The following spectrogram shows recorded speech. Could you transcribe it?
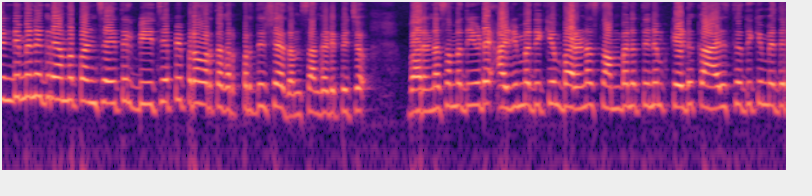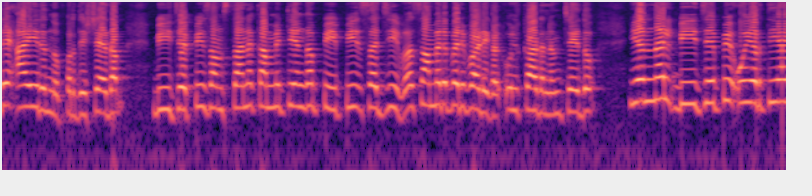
പിണ്ടിമന ഗ്രാമപഞ്ചായത്തിൽ ബി ജെ പി പ്രവർത്തകർ പ്രതിഷേധം സംഘടിപ്പിച്ചു. ഭരണസമിതിയുടെ അഴിമതിക്കും ഭരണസ്തംഭനത്തിനും കെടു കാര്യസ്ഥിതിക്കുമെതിരെ ആയിരുന്നു പ്രതിഷേധം. ബി ജെ പി സംസ്ഥാന കമ്മിറ്റി അംഗം പി പി സജീവ് സമരപരിപാടികൾ ഉദ്ഘാടനം ചെയ്തു. എന്നാൽ ബി ഉയർത്തിയ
